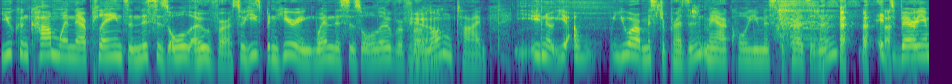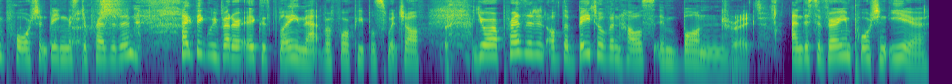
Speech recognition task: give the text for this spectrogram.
you can come when there are planes, and this is all over. So he's been hearing when this is all over for Yeah. a long time. You know, you, uh, you are Mr. President. May I call you Mr. President? it's very important being Mr. President. I think we better explain that before people switch off. You're a president of the Beethoven House in Bonn. Correct. And this is a very important year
